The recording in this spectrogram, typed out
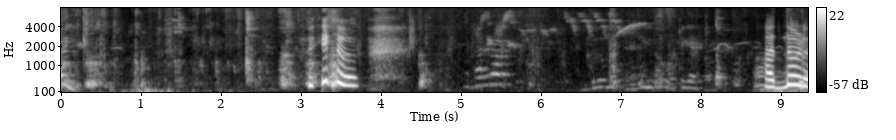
ಅದ್ ನೋಡು.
